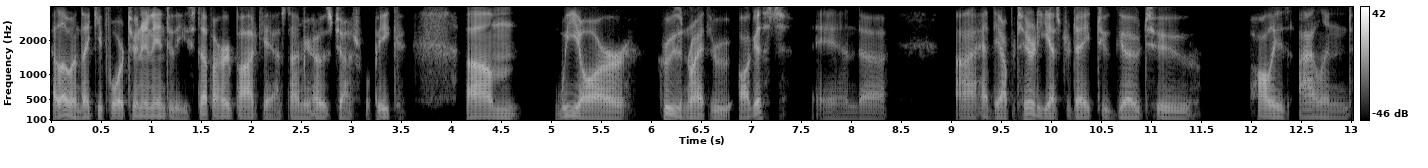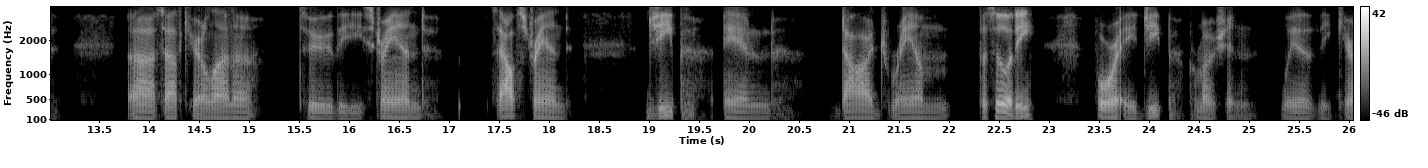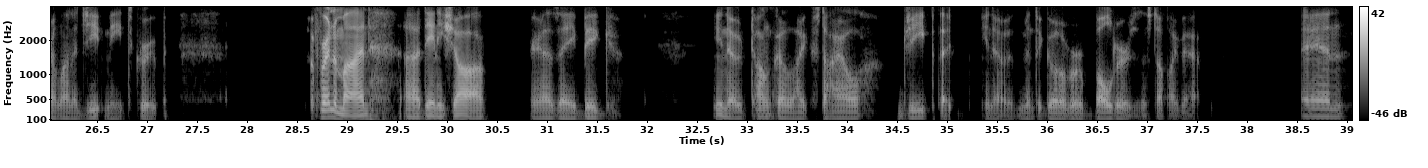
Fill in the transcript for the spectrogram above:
Hello, and thank you for tuning in to the Stuff I Heard podcast. I'm your host, Joshua Peek. Um, we are cruising right through August, and uh, I had the opportunity yesterday to go to Pawleys Island, uh, South Carolina, to the Strand, South Strand Jeep and Dodge Ram facility for a Jeep promotion with the Carolina Jeep Meets group. A friend of mine, uh, Danny Shaw, has a big, you know, Tonka like style Jeep that, you know, is meant to go over boulders and stuff like that. And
